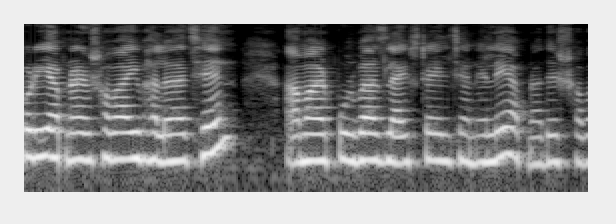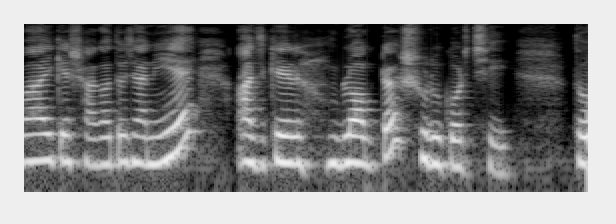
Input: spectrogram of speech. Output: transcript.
করি আপনারা সবাই ভালো আছেন। আমার পূর্বাজ লাইফস্টাইল চ্যানেলে আপনাদের সবাইকে স্বাগত জানিয়ে আজকের ব্লগটা শুরু করছি। তো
